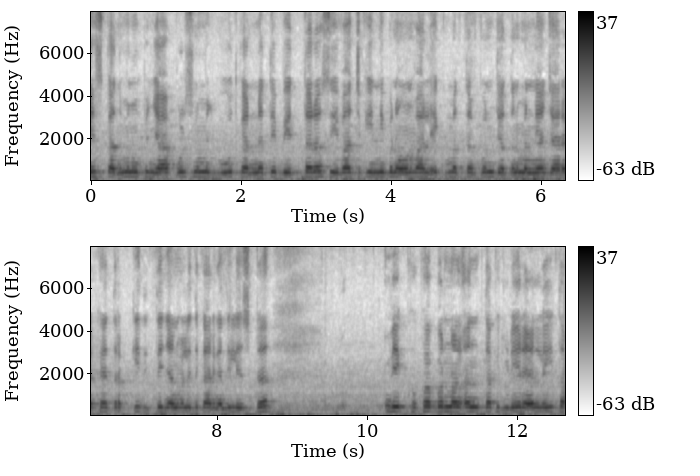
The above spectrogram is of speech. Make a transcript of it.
ਇਸ ਕਦਮ ਨੂੰ ਪੰਜਾਬ ਪੁਲਿਸ ਨੂੰ ਮਜ਼ਬੂਤ ਕਰਨ ਅਤੇ ਬਿਹਤਰ ਸੇਵਾ ਯਕੀਨੀ ਬਣਾਉਣ ਵੱਲ ਇੱਕ ਮਹੱਤਵਪੂਰਨ ਯਤਨ ਮੰਨਿਆ ਜਾ ਰਿਹਾ ਹੈ। ਤਰੱਕੀ ਦਿੱਤੇ ਜਾਣ ਵਾਲੇ ਅਧਿਕਾਰੀਆਂ ਦੀ ਲਿਸਟ ਵੇਖੋ। ਖਬਰ ਨਾਲ ਅੰਤ ਤੱਕ ਜੁੜੇ ਰਹਿਣ ਲਈ ਤਾਂ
